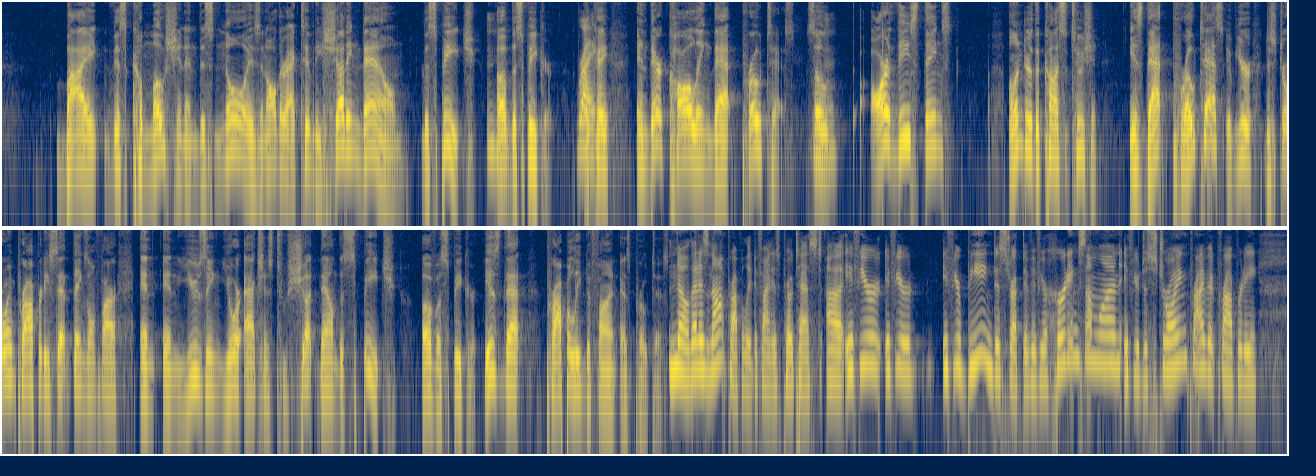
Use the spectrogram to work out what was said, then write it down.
by this commotion and this noise and all their activity shutting down the speech mm-hmm. of the speaker. Right. Okay. And they're calling that protest. So are these things under the Constitution? Is that protest? If you're destroying property, setting things on fire, and, and using your actions to shut down the speech of a speaker, is that properly defined as protest? No, that is not properly defined as protest. Uh, if you're if you're if you're being destructive, if you're hurting someone, if you're destroying private property,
